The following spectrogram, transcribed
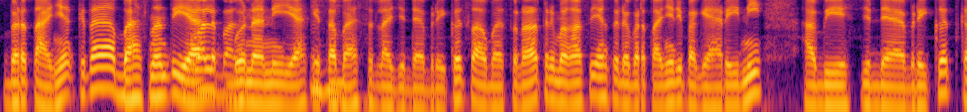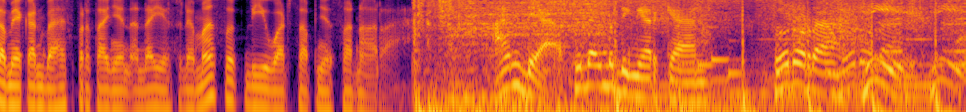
bertanya, kita bahas nanti ya, Boleh, boleh. Bu Nani ya. Kita bahas setelah jeda berikut sahabat sonar. Terima kasih yang sudah bertanya di pagi hari ini. Habis jeda berikut kami akan bahas pertanyaan Anda yang sudah masuk di WhatsAppnya Sonora. Anda sedang mendengarkan Sonora Hits.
